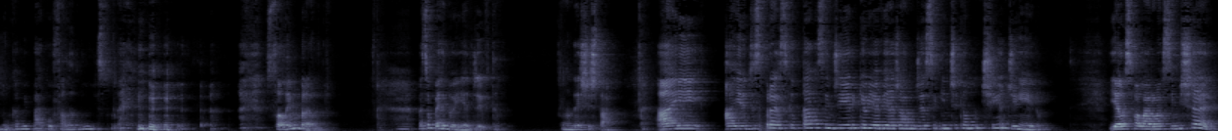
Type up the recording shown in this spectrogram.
Nunca me pagou falando nisso, né? Só lembrando. Mas eu perdoei a dívida. Não deixa estar. Aí, aí eu disse para elas que eu tava sem dinheiro e que eu ia viajar no dia seguinte que eu não tinha dinheiro. E elas falaram assim, Michelle,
